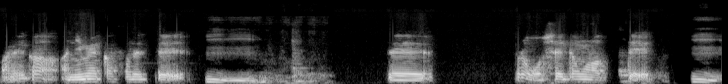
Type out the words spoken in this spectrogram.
あれがアニメ化されて、うんうん。で、それを教えてもらって、うん。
